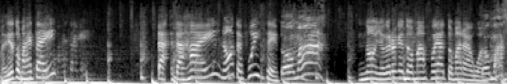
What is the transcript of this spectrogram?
Adiós, Tomás, ¿está ahí? ¿Está- ¿Estás ahí? ¿No? ¿Te fuiste? Toma, No, yo creo que Tomás fue a tomar agua. toma.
